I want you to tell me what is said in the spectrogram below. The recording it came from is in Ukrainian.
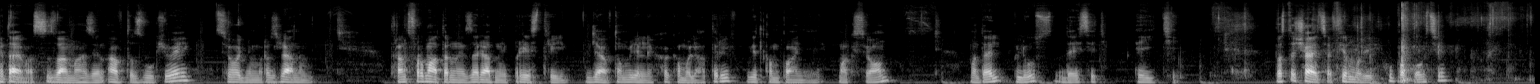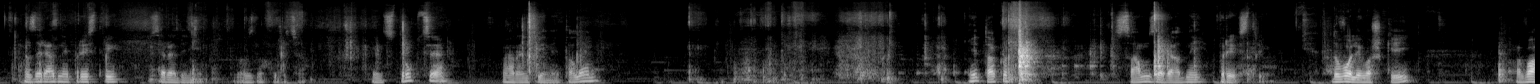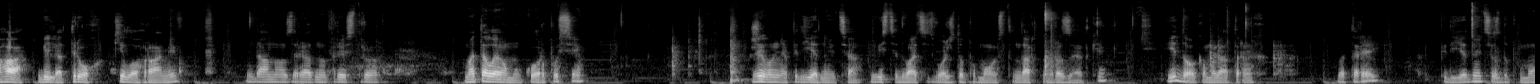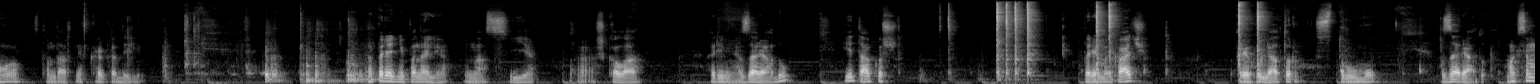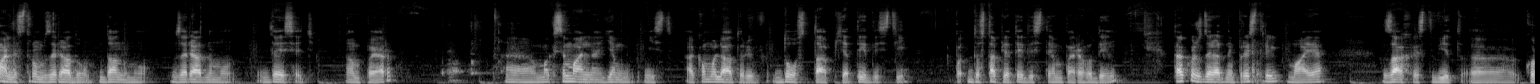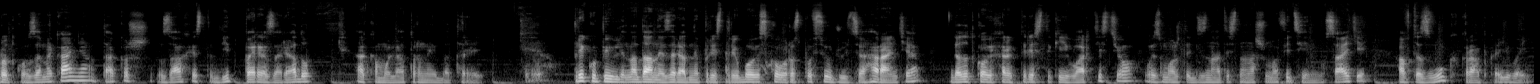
Вітаю вас! З вами магазин «Автозвук.UA». Сьогодні ми розглянемо трансформаторний зарядний пристрій для автомобільних акумуляторів від компанії Maxion модель Plus 10 AT. Постачається в фірмовій упаковці зарядний пристрій. Всередині у нас знаходиться інструкція, гарантійний талон. І також сам зарядний пристрій. Доволі важкий. Вага біля 3 кг даного зарядного пристрою. В металевому корпусі. Живлення під'єднується 220 вольт з допомогою стандартної розетки. І до акумуляторних батарей під'єднується з допомогою стандартних крокодилів. На передній панелі у нас є е, шкала рівня заряду і також перемикач, регулятор струму заряду. Максимальний струм заряду в даному зарядному 10 А. Е, Максимальна ємність акумуляторів до 150 до 150 Ампер годин. Також зарядний пристрій має захист від е, короткого замикання, також захист від перезаряду акумуляторної батареї. При купівлі на даний зарядний пристрій обов'язково розповсюджується гарантія. Додаткові характеристики і вартість його ви зможете дізнатися на нашому офіційному сайті автозвук.ua.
